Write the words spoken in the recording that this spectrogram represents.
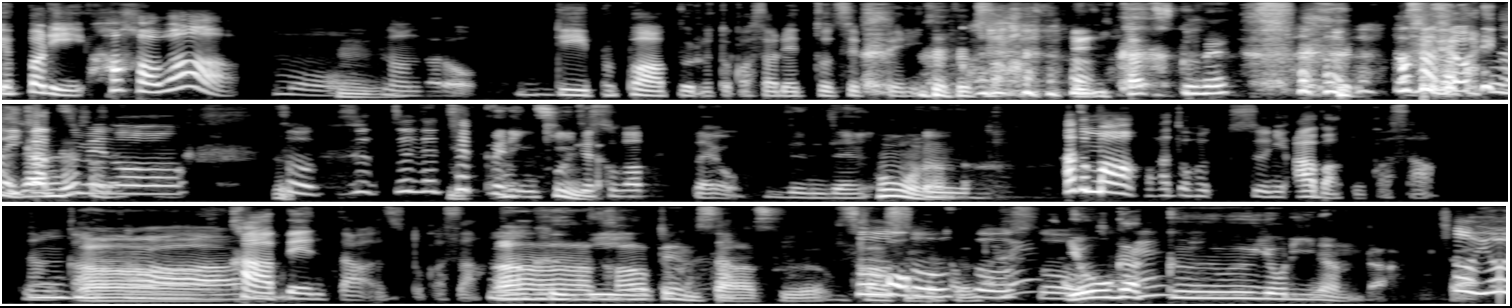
やっぱり母はもう、うん。なんだろう。ディープパープルとかさレッド・ゼッペリンとかさ。え、いかつくね？割といかつめのそうず全然ゼッペリン聞いて育ったよ全然。そうなんだ。あとまああと普通にアバとかさなんか、カーペンターズとかさあーンカーペンターズ。そうそうそうそう洋楽寄りなんだ。そう洋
